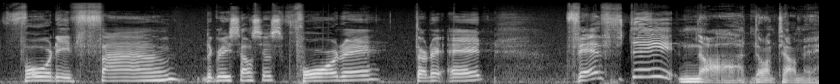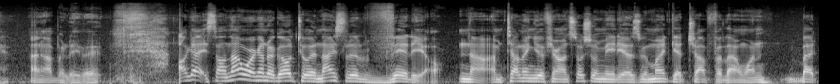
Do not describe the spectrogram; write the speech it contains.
45 degrees Celsius? 40? 38? 50? No, don't tell me. I don't believe it. Okay, so now we're going to go to a nice little video. Now, I'm telling you, if you're on social medias, we might get chopped for that one, but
